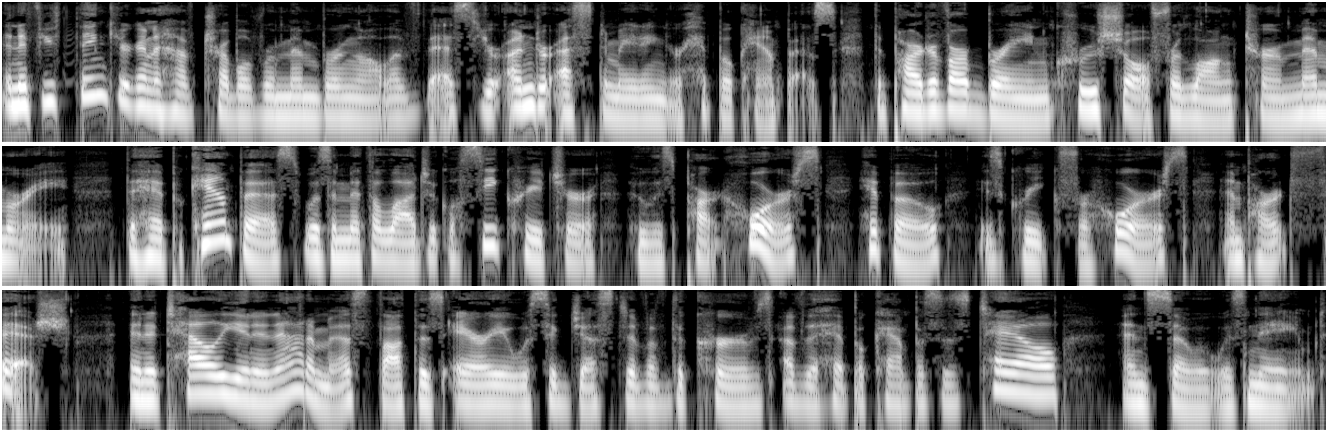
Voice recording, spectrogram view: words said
And if you think you're going to have trouble remembering all of this, you're underestimating your hippocampus, the part of our brain crucial for long term memory. The hippocampus was a mythological sea creature who was part horse, hippo is Greek for horse, and part fish. An Italian anatomist thought this area was suggestive of the curves of the hippocampus's tail, and so it was named.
